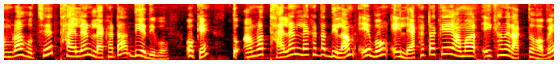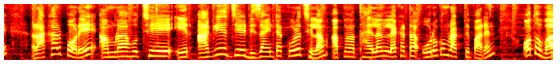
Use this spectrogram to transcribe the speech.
আমরা হচ্ছে থাইল্যান্ড লেখাটা দিয়ে দিব। ওকে তো আমরা থাইল্যান্ড লেখাটা দিলাম এবং এই লেখাটাকে আমার এইখানে রাখতে হবে। রাখার পরে আমরা হচ্ছে এর আগে যে ডিজাইনটা করেছিলাম, আপনারা থাইল্যান্ড লেখাটা ওরকম রাখতে পারেন অথবা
